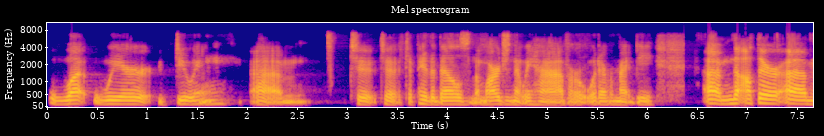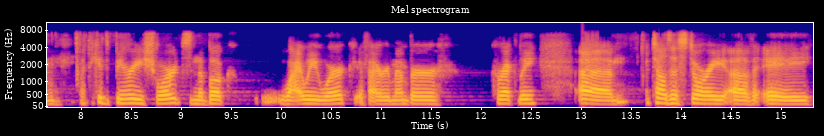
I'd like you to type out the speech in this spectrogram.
what we're doing um, to, to, to pay the bills and the margin that we have or whatever might be, um, the author, um, I think it's Barry Schwartz in the book Why We Work, if I remember correctly, um, tells a story of a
